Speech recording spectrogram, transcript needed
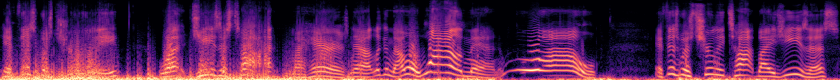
if this was truly what Jesus taught, my hair is now, look at me, I'm a wild man. Whoa! If this was truly taught by Jesus,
